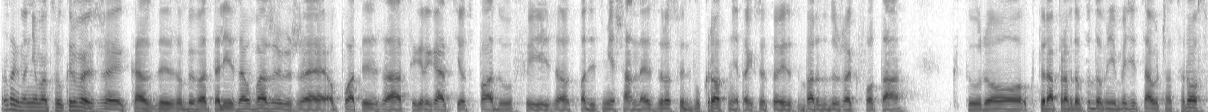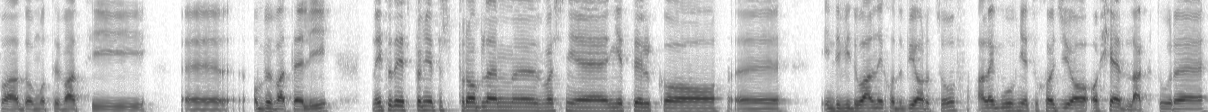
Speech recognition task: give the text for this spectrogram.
No tak, no nie ma co ukrywać, że każdy z obywateli zauważył, że opłaty za segregację odpadów i za odpady zmieszane wzrosły dwukrotnie, także to jest bardzo duża kwota, która prawdopodobnie będzie cały czas rosła do motywacji e, obywateli. No i tutaj jest pewnie też problem e, właśnie nie tylko e, indywidualnych odbiorców, ale głównie tu chodzi o osiedla, które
